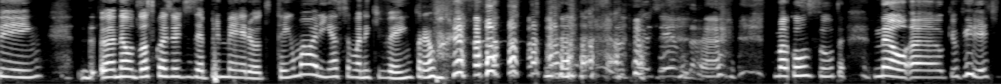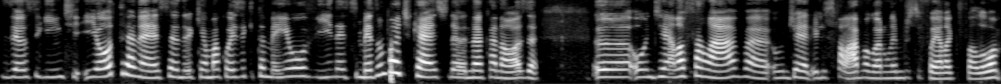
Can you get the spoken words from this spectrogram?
Sim. Ah, não, duas coisas eu ia dizer. Primeiro, tem uma horinha semana que vem para agenda. uma consulta. Não, uh, o que eu queria te dizer é o seguinte. E outra, né, Sandra, que é uma coisa que também eu ouvi nesse mesmo podcast da Ana Canosa, uh, onde ela falava, onde eles falavam, agora não lembro se foi ela que falou,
